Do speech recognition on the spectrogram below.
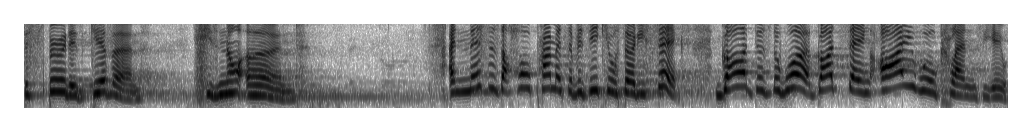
The Spirit is given, He's not earned. And this is the whole premise of Ezekiel 36. God does the work. God's saying, I will cleanse you.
